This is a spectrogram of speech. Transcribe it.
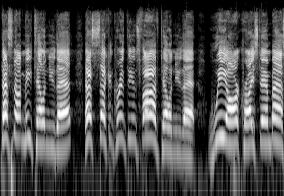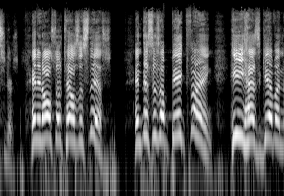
That's not me telling you that. That's Second Corinthians 5 telling you that. We are Christ ambassadors. And it also tells us this, and this is a big thing. He has given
